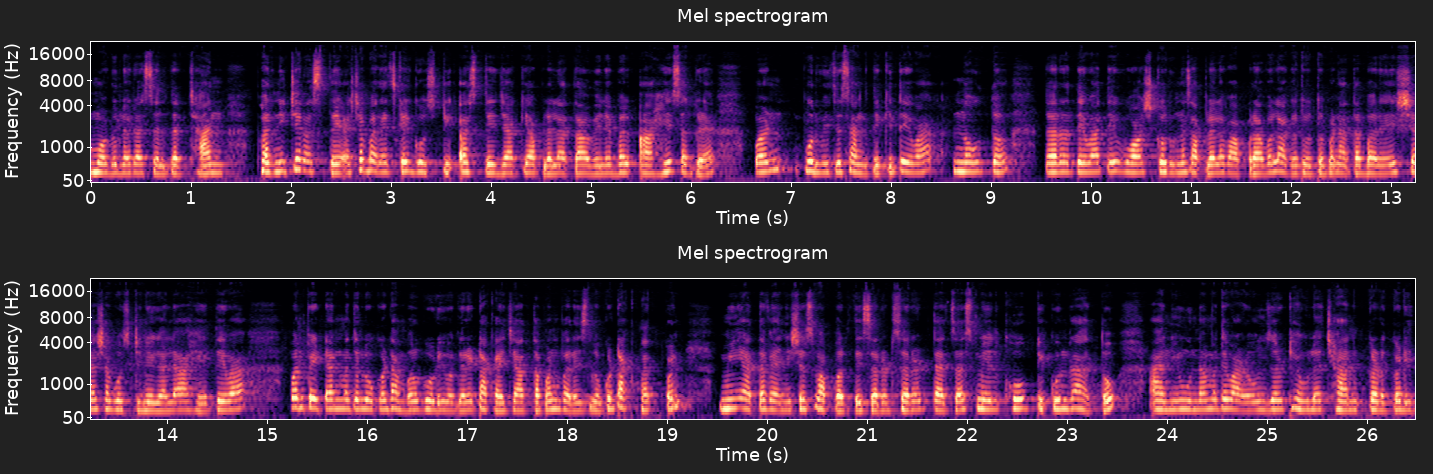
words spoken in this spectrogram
मॉड्युलर असेल तर छान फर्निचर असते अशा बऱ्याच काही गोष्टी असते ज्या की आपल्याला आता अवेलेबल आहे सगळ्या. पण पूर्वीचं सांगते की तेव्हा नव्हतं. तर तेव्हा ते वॉश करूनच आपल्याला वापरावं लागत होतं. पण आता बरेचशा अशा गोष्टी निघाल्या आहे तेव्हा पण पेट्यांमध्ये लोक डांबर गोळी वगैरे टाकायचे. आता पण बरेच लोक टाकतात. पण मी आता वॅनिशच वापरते. सरट सरट त्याचा स्मेल खूप टिकून राहतो. आणि उन्हामध्ये वाळवून जर ठेवलं छान कडकडीत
